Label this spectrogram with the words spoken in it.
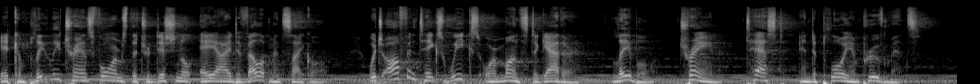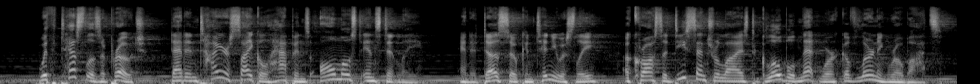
It completely transforms the traditional AI development cycle, which often takes weeks or months to gather, label, train, test, and deploy improvements. With Tesla's approach, that entire cycle happens almost instantly, and it does so continuously across a decentralized global network of learning robots.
